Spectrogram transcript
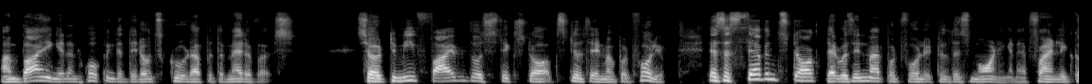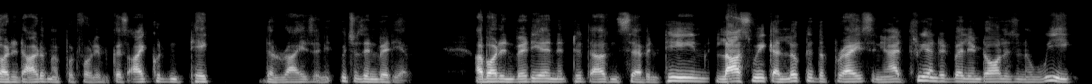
I'm buying it and hoping that they don't screw it up with the metaverse. So to me, five of those six stocks still stay in my portfolio. There's a seventh stock that was in my portfolio till this morning, and I finally got it out of my portfolio because I couldn't take the rise in it, which was NVIDIA. I bought NVIDIA in 2017. Last week, I looked at the price and you had $300 billion in a week.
